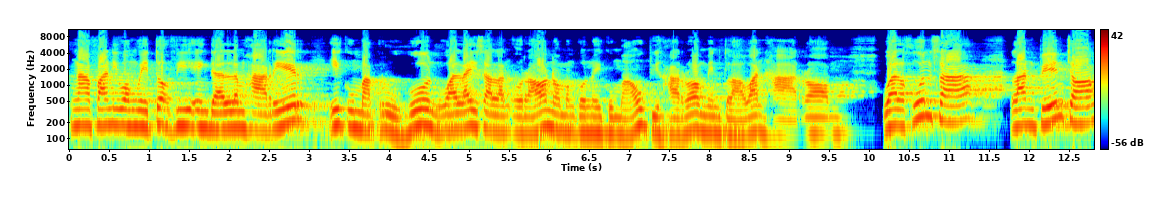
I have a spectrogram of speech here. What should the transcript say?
ngafani wong wedok fi ing dalem harir iku makruhun walai salan ora ana mengkono iku mau biharamin kelawan haram. Wal khunsa lan bencong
